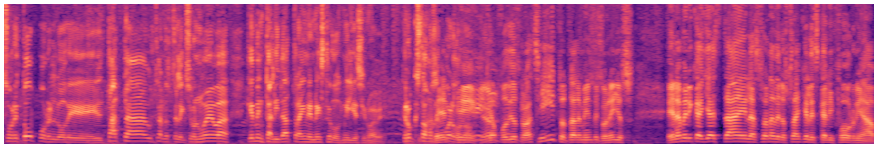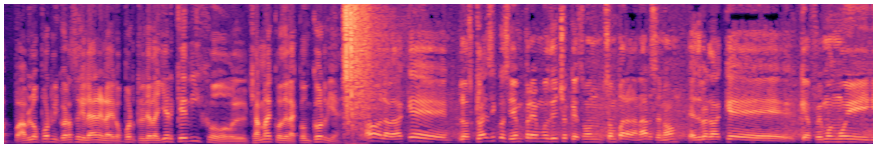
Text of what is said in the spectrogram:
sobre todo por lo del Tata, usa la selección nueva, qué mentalidad traen en este 2019. Creo que estamos de acuerdo, ¿no? qué ha podido trabajar. Sí, totalmente con ellos. El América ya está en la zona de Los Ángeles, California. Habló por Nicolás Aguilar en el aeropuerto el día de ayer. ¿Qué dijo el chamaco de la Concordia? No, la verdad que los clásicos siempre hemos dicho que son, son para ganarse, ¿no? Es verdad que, que fuimos muy,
